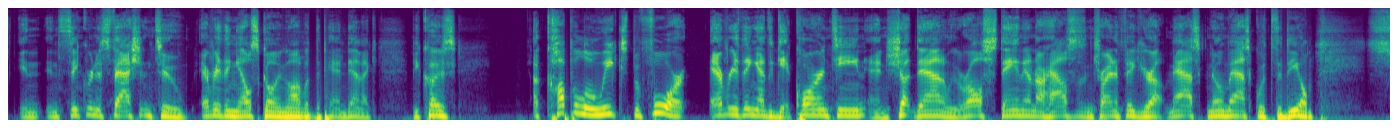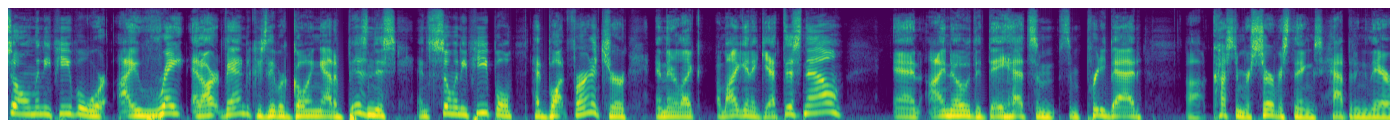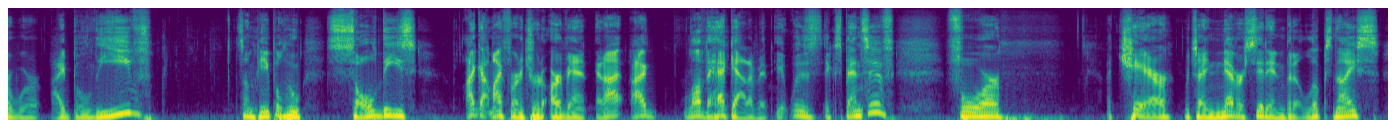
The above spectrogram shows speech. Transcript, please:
in, in synchronous fashion to everything else going on with the pandemic, because a couple of weeks before, everything had to get quarantined and shut down, and we were all staying in our houses and trying to figure out mask, no mask, what's the deal. So many people were irate at Art Van because they were going out of business, and so many people had bought furniture, and they're like, "Am I going to get this now?" And I know that they had some some pretty bad uh, customer service things happening there, where I believe some people who sold these. I got my furniture to Art Van, and I I love the heck out of it. It was expensive for a chair, which I never sit in, but it looks nice.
